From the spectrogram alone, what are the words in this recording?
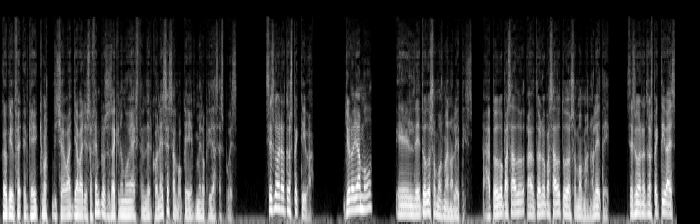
creo que, hemos dicho ya varios ejemplos, o sea que no me voy a extender con ese, salvo que me lo pidas después. Sesgo de retrospectiva. Yo lo llamo el de todos somos manoletes. A todo pasado, a todo pasado todos somos manolete. Sesgo de retrospectiva es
